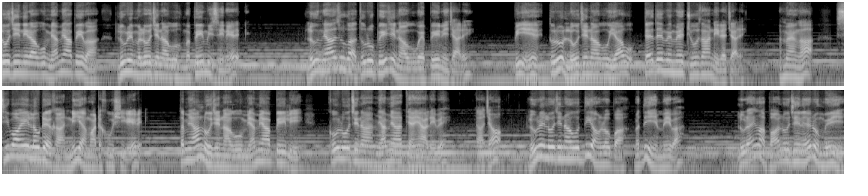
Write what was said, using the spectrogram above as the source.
လိုချင်နေတာကိုများများပေးပါလူတွေမလိုချင်တာကိုမပေးမိစေနဲ့တဲ့။လူအများစုကသူတို့ပေးချင်တာကိုပဲပေးနေကြတယ်။ပြီးရင်သူတို့လိုချင်တာကိုရဖို့တဲတဲမဲမဲစူးစမ်းနေတတ်ကြတယ်။အမှန်ကစီးပွားရေးလုပ်တဲ့အခါနေရာမှာတစ်ခုရှိတယ်တဲ့။တမားလိုချင်တာကိုများများပေးလေ ကိုလိုချင်တာများများပြန်ရလေပဲ။ဒါကြောင့်လူတွေလိုချင်တာကိုသိအောင်လုပ်ပါမသိရင်မေးပါလူတိုင်းကဘာလိုချင်လဲလို့မေးရင်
